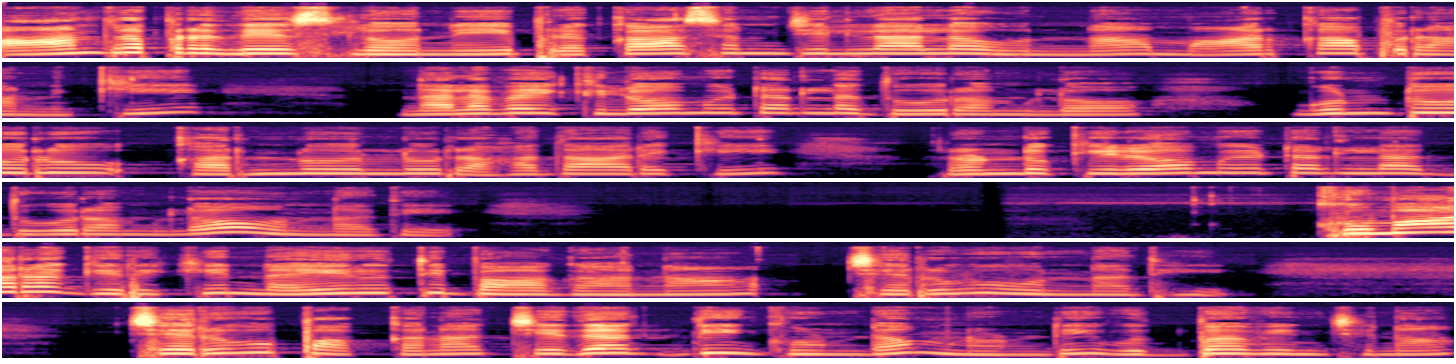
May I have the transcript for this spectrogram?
ఆంధ్రప్రదేశ్లోని ప్రకాశం జిల్లాలో ఉన్న మార్కాపురానికి నలభై కిలోమీటర్ల దూరంలో గుంటూరు కర్నూలు రహదారికి రెండు కిలోమీటర్ల దూరంలో ఉన్నది. కుమారగిరికి నైరుతి భాగాన చెరువు ఉన్నది. చెరువు పక్కన చిదగ్ని గుండం నుండి ఉద్భవించిన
